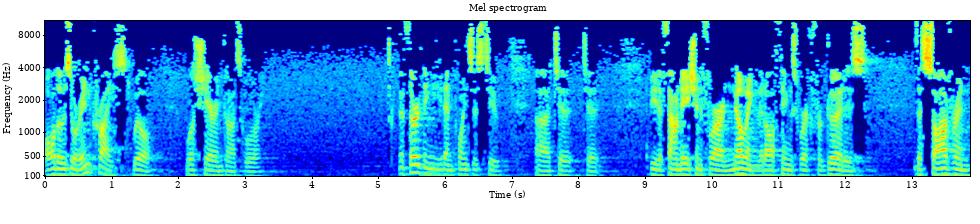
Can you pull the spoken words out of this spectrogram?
All those who are in Christ will, will share in God's glory. The third thing he then points us to, uh, to, to be the foundation for our knowing that all things work for good, is the sovereign,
